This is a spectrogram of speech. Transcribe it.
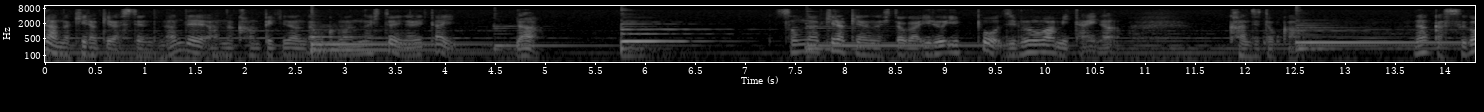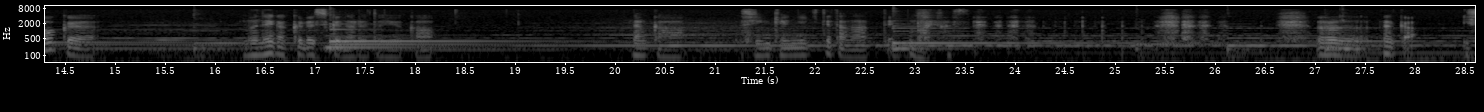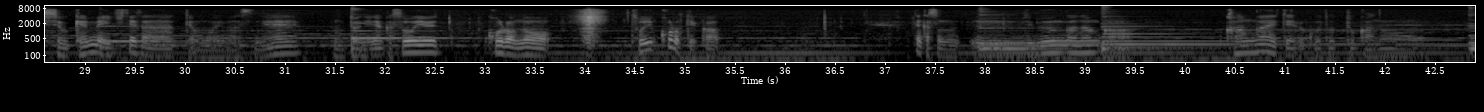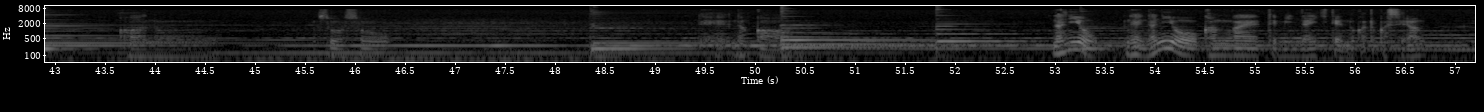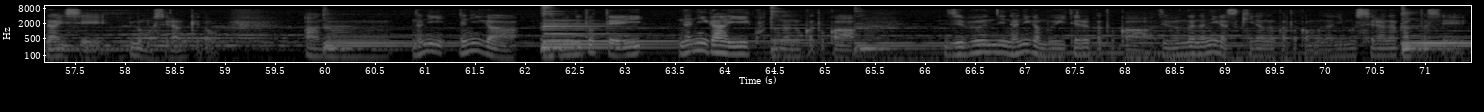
であんなキラキラしてんだ？なんであんな完璧なんだ？僕もあんな人になりたい。なそんなキラキラな人がいる一方自分はみたいな感じとか。なんかすごく胸が苦しくなるというかなんか真剣に生きてたなって思います。うんなんか一生懸命生きてたなって思いますね。本当に。なんかそういう頃のそういう頃っていうかなんかその、うん、自分がなんか考えてることとかのあのそうそう。ねなんか何をね何を考えてみんな生きてんのかとか知らん。ないし今も知らんけどあの何何が自分にとっていい何がいいことなのかとか自分に何が向いてるかとか自分が何が好きなのかとかも何も知らなかったし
